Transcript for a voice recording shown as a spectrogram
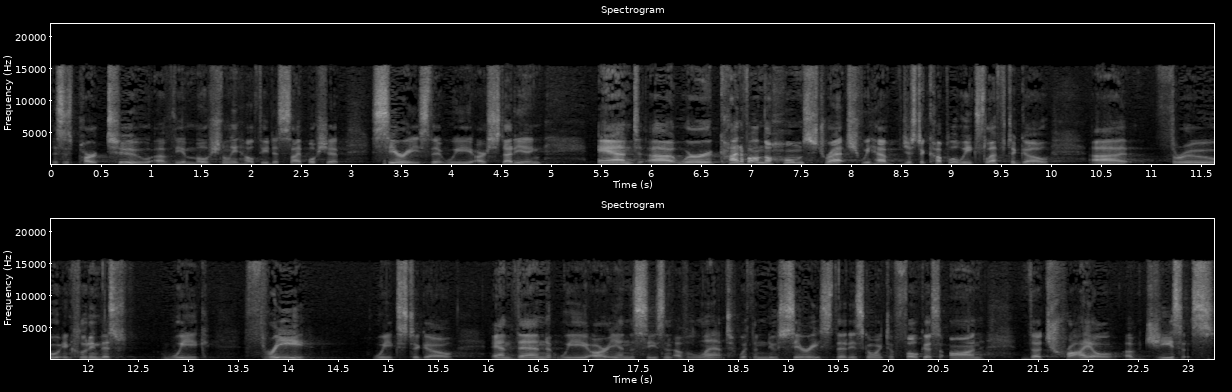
This is part two of the emotionally healthy discipleship series that we are studying. And uh, we're kind of on the home stretch. We have just a couple of weeks left to go uh, through, including this week, three weeks to go. And then we are in the season of Lent with a new series that is going to focus on the trial of Jesus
